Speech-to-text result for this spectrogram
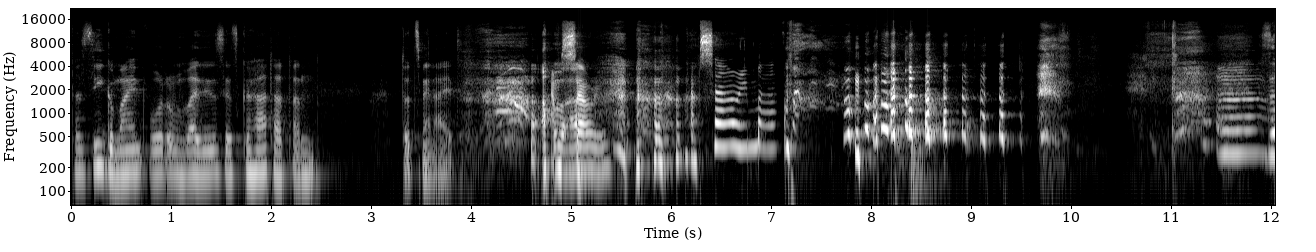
dass sie gemeint wurde und weil sie es jetzt gehört hat, dann tut's mir leid. I'm sorry. I'm sorry, Mom. so,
